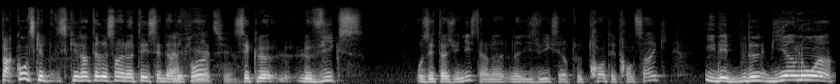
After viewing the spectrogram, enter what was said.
par contre, ce qui, est, ce qui est intéressant à noter, c'est le dernier point, c'est que le, le VIX aux États-Unis, c'est-à-dire l'indice VIX est entre 30 et 35, il est bien loin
